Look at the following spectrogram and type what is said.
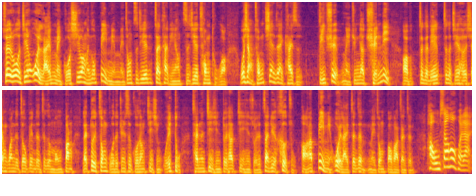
所以如果今天未来美国希望能够避免美中之间在太平洋直接冲突哦，我想从现在开始，的确美军要全力啊，这个连这个结合相关的周边的这个盟邦来对中国的军事国防进行围堵，才能进行对它进行所谓的战略贺阻好，那避免未来真正美中爆发战争。好，我们稍后回来。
